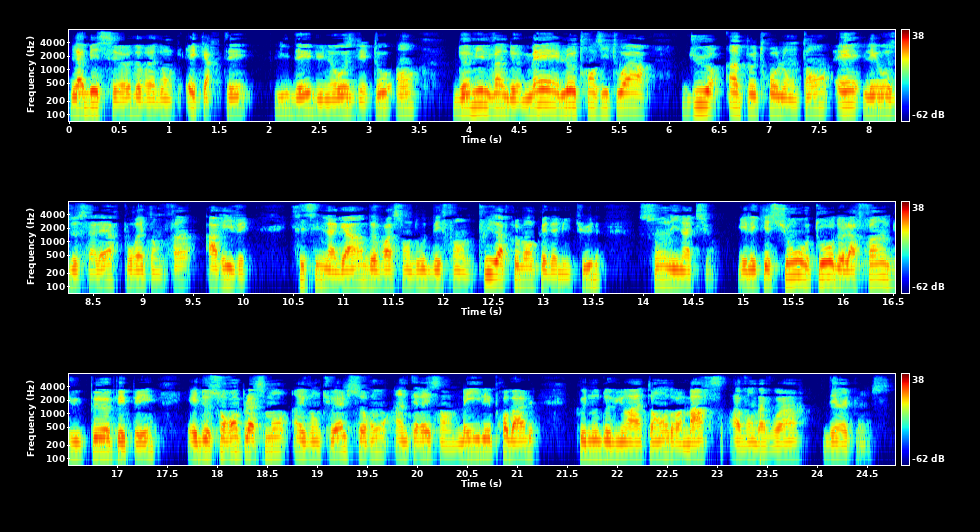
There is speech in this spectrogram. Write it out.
La BCE devrait donc écarter l'idée d'une hausse des taux en 2022. Mais le transitoire dure un peu trop longtemps et les hausses de salaire pourraient enfin arriver. Christine Lagarde devra sans doute défendre plus âprement que d'habitude son inaction et les questions autour de la fin du PEPP e et de son remplacement éventuel seront intéressantes. Mais il est probable que nous devions attendre mars avant d'avoir des réponses.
